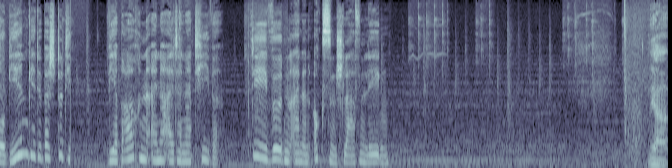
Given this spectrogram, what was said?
Probieren geht über Studieren. Wir brauchen eine Alternative. Die würden einen Ochsen schlafen legen. Ja,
